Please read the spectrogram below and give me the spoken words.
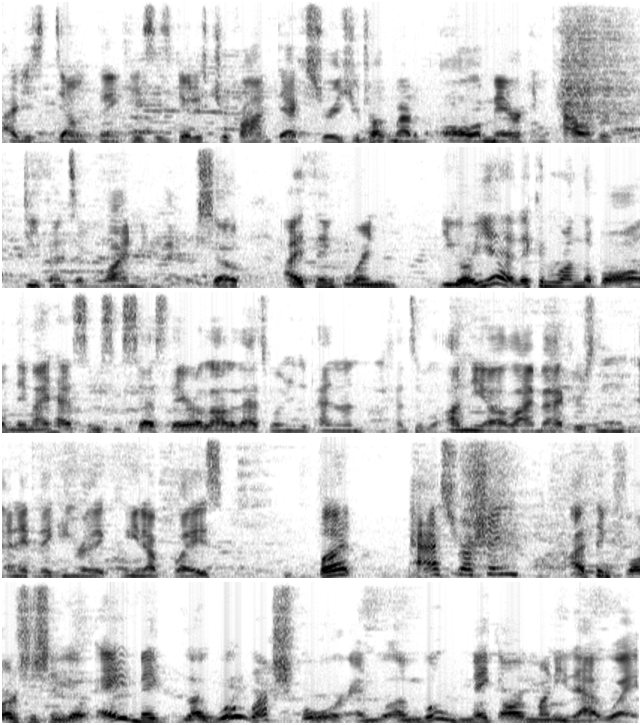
I just don't think he's as good as Gervon Dexter is. You're talking about an all American caliber defensive lineman there. So I think when you go, yeah, they can run the ball and they might have some success there. A lot of that's going to depend on the defensive on the uh, linebackers and, and if they can really clean up plays. But pass rushing, I think Florida's just going to go, hey, make like we'll rush four and, and we'll make our money that way.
